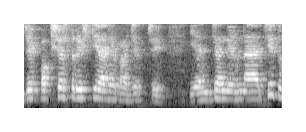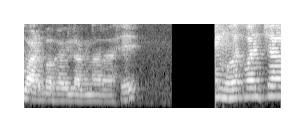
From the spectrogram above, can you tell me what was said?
जे पक्षश्रेष्ठी आहे भाजपचे यांच्या निर्णयाचीच वाट बघावी लागणार आहे. महत्त्वाच्या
